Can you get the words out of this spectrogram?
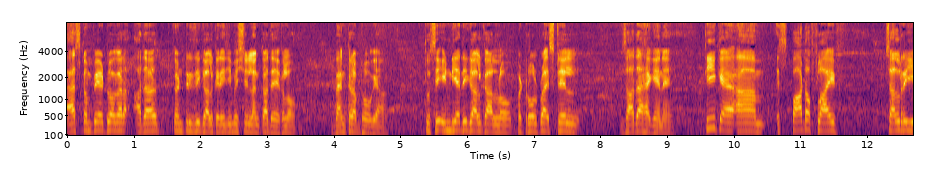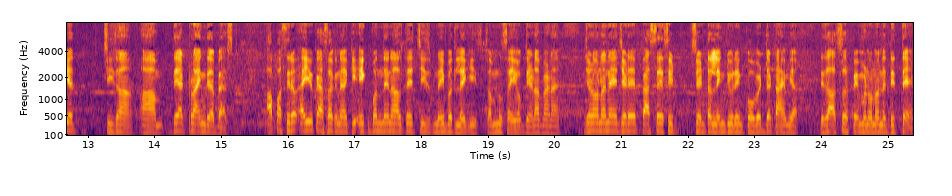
ਐਸ ਕੰਪੇਅਰ ਟੂ ਅਗਰ ਅਦਰ ਕੰਟਰੀਜ਼ ਦੀ ਗੱਲ ਕਰੀਏ ਜਿਵੇਂ ਸ਼੍ਰੀਲੰਕਾ ਦੇਖ ਲਓ ਬੈਂਕਰਪਟ ਹੋ ਗਿਆ ਤੁਸੀਂ ਇੰਡੀਆ ਦੀ ਗੱਲ ਕਰ ਲਓ ਪੈਟਰੋਲ ਪ੍ਰਾਈਸ ਸਟਿਲ ਜ਼ਿਆਦਾ ਹੈਗੇ ਨੇ ਠੀਕ ਹੈ ਇਸ ਪਾਰਟ ਆਫ ਲਾਈਫ ਚੱਲ ਰਹੀ ਹੈ ਚੀਜ਼ਾਂ ਦੇ ਆਰ ਟਰਾਈਂਗ देयर ਬੈਸਟ ਆਪਾਂ ਸਿਰਫ ਇਹੋ ਕਹਿ ਸਕਦੇ ਹਾਂ ਕਿ ਇੱਕ ਬੰਦੇ ਨਾਲ ਤੇ ਚੀਜ਼ ਨਹੀਂ ਬਦਲੇਗੀ, ਸਭ ਨੂੰ ਸਹਿਯੋਗ ਦੇਣਾ ਪੈਣਾ ਹੈ। ਜਿਹੜਾ ਉਹਨਾਂ ਨੇ ਜਿਹੜੇ ਪੈਸੇ ਸੀ ਸੈਂਟਰਲ ਲਿੰਕ ਡਿਊਰਿੰਗ ਕੋਵਿਡ ਦੇ ਟਾਈਮ ਜਾਂ ਡਿਜ਼ਾਸਟਰ ਪੇਮੈਂਟ ਉਹਨਾਂ ਨੇ ਦਿੱਤੇ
